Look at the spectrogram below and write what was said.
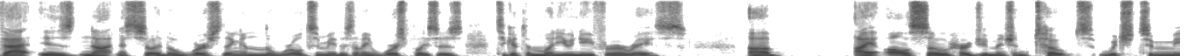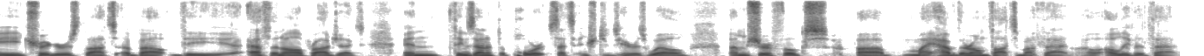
that is not necessarily the worst thing in the world to me. There's definitely worse places to get the money you need for a race. Uh, I also heard you mention totes, which to me triggers thoughts about the ethanol project and things down at the ports. That's interesting to hear as well. I'm sure folks uh, might have their own thoughts about that. I'll, I'll leave it at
